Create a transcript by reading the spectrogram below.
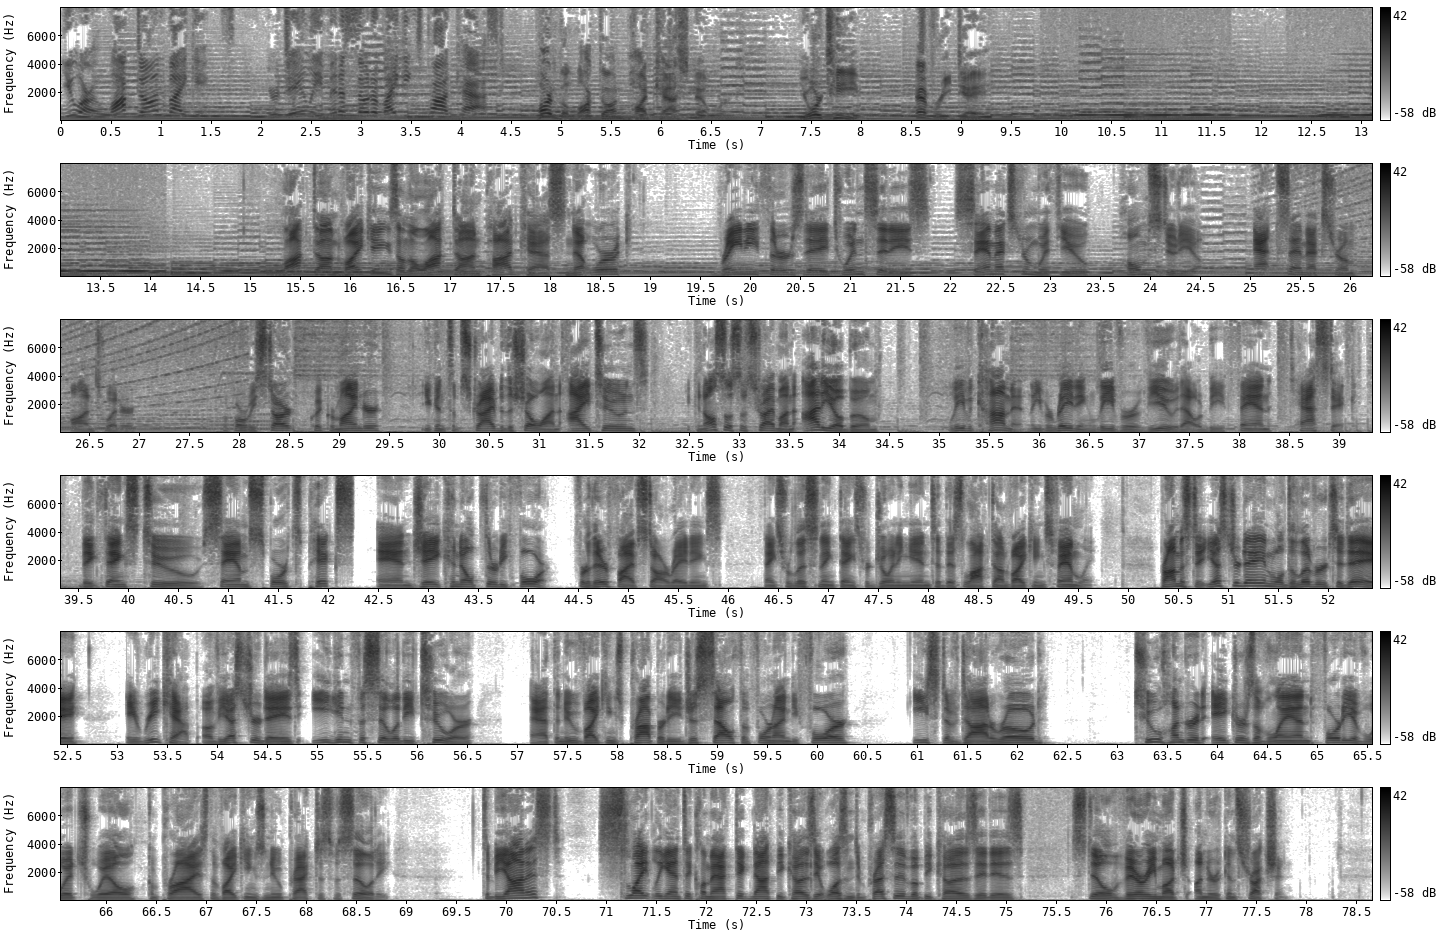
You are Locked On Vikings, your daily Minnesota Vikings podcast. Part of the Locked On Podcast Network. Your team every day. Locked On Vikings on the Locked On Podcast Network. Rainy Thursday, Twin Cities. Sam Ekstrom with you, home studio. At Sam Ekstrom on Twitter. Before we start, quick reminder you can subscribe to the show on iTunes. You can also subscribe on Audio Boom. Leave a comment, leave a rating, leave a review. That would be fantastic. Big thanks to Sam Sports Picks and Jay Canope 34 for their five star ratings. Thanks for listening. Thanks for joining in to this Locked On Vikings family. Promised it yesterday and will deliver today a recap of yesterday's Eagan facility tour at the new Vikings property just south of 494, east of Dodd Road. 200 acres of land, 40 of which will comprise the Vikings' new practice facility. To be honest, slightly anticlimactic, not because it wasn't impressive, but because it is still very much under construction.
